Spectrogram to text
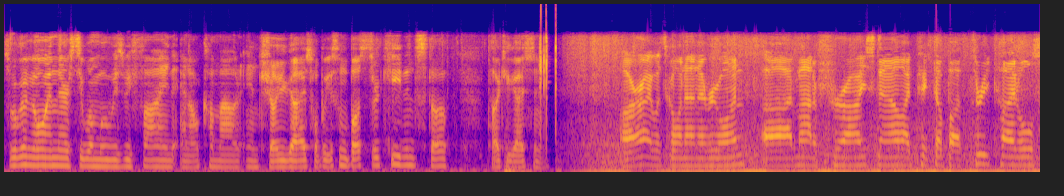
So we're gonna go in there, see what movies we find, and I'll come out and show you guys hopefully some Buster Keaton stuff. Talk to you guys soon. Alright, what's going on everyone? Uh, I'm out of Fry's now. I picked up uh, three titles.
